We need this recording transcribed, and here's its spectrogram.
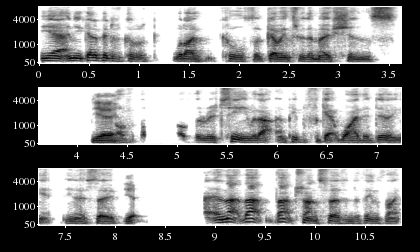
Yeah, and you get a bit of what I call sort of going through the motions. Yeah. Of, of the routine without, and people forget why they're doing it. You know, so yeah and that that that transfers into things like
